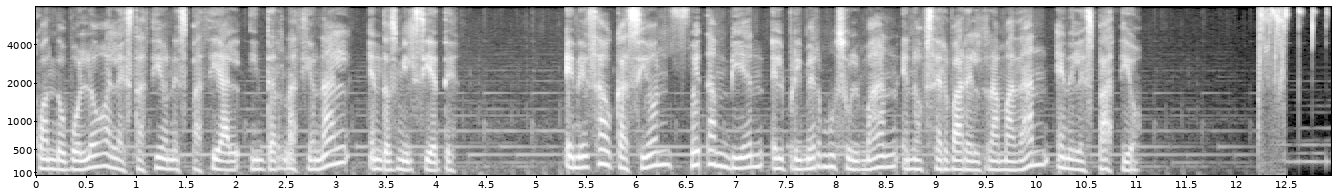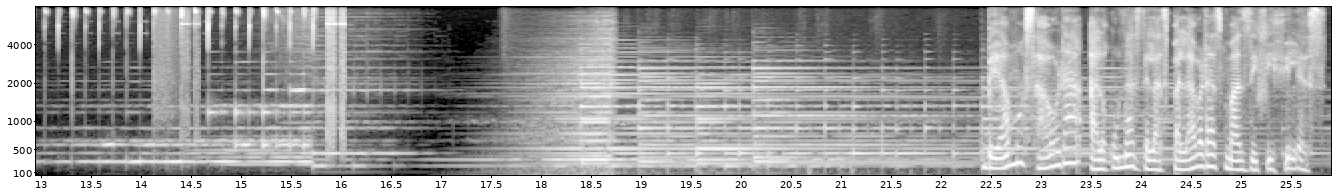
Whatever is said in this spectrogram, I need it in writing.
cuando voló a la Estación Espacial Internacional en 2007. En esa ocasión fue también el primer musulmán en observar el Ramadán en el espacio Veamos ahora algunas de las palabras más difíciles.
